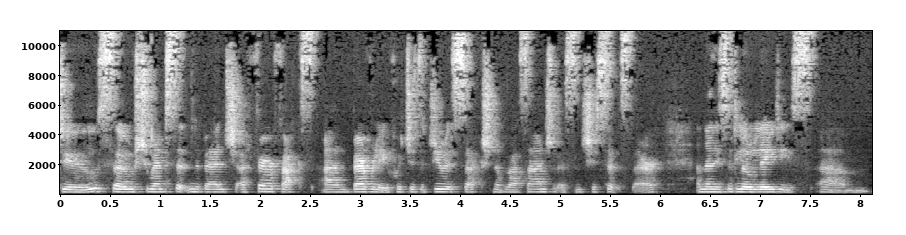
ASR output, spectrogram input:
do. So she went to sit on the bench at Fairfax and Beverly, which is a Jewish section of Los Angeles, and she sits there. And then these little ladies um,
